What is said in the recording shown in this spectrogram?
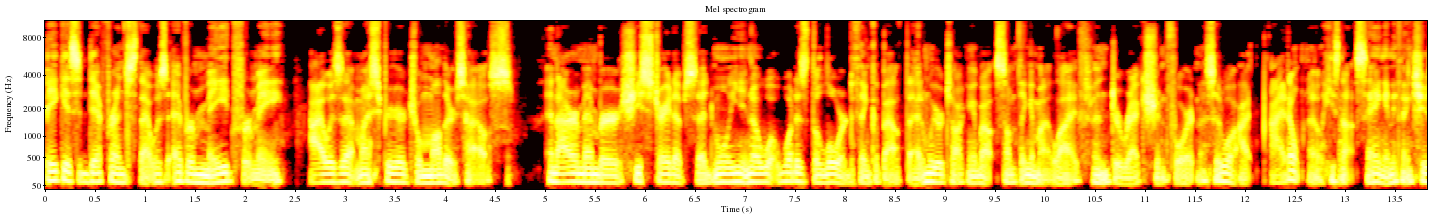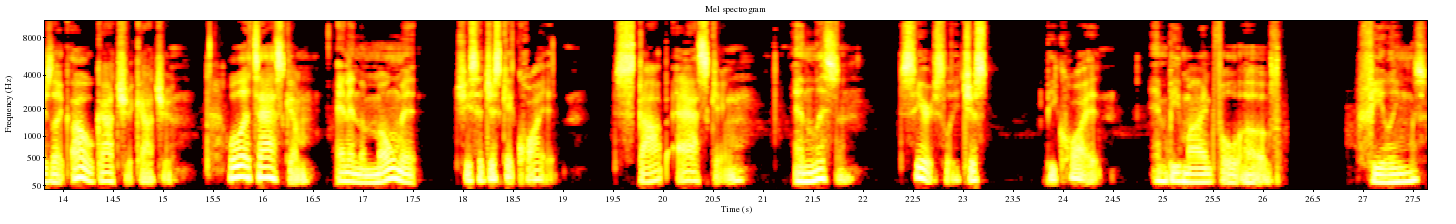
biggest difference that was ever made for me, I was at my spiritual mother's house. And I remember she straight up said, Well, you know, what, what does the Lord think about that? And we were talking about something in my life and direction for it. And I said, Well, I, I don't know. He's not saying anything. She's like, Oh, gotcha, gotcha. Well, let's ask him. And in the moment, she said, Just get quiet. Stop asking and listen. Seriously, just be quiet and be mindful of feelings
